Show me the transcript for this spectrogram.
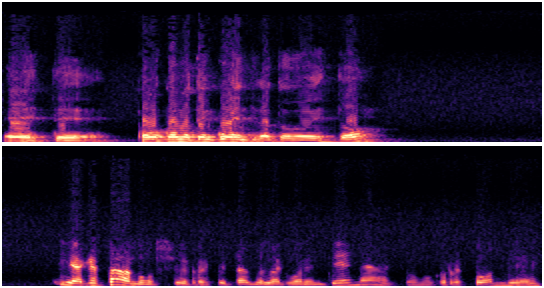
Este, ¿cómo, ¿Cómo te encuentra todo esto? Y acá estábamos eh, respetando la cuarentena, como corresponde,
